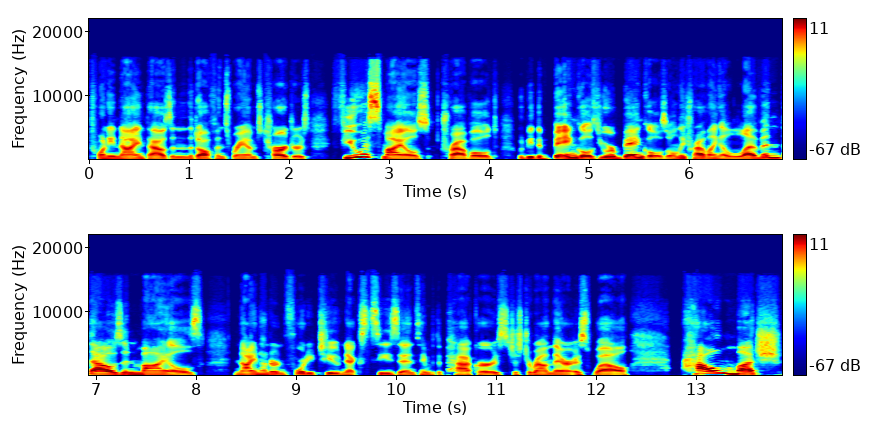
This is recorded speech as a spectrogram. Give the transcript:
29,000, the Dolphins, Rams, Chargers. Fewest miles traveled would be the Bengals, your Bengals, only traveling 11,000 miles, 942 next season. Same with the Packers, just around there as well. How much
